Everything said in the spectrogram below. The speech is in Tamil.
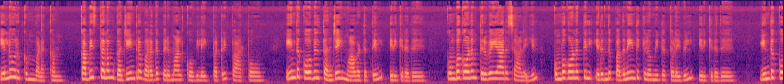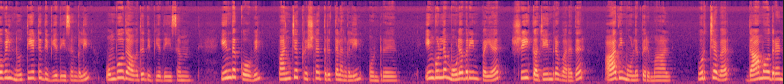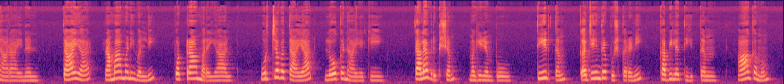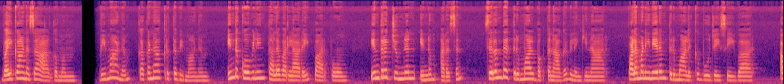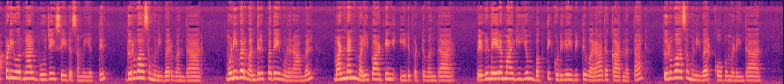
எல்லோருக்கும் வணக்கம். கபிஸ்தலம் கஜேந்திர வரத பெருமாள் கோவிலை பற்றி பார்ப்போம். இந்த கோவில் தஞ்சை மாவட்டத்தில் இருக்கிறது. கும்பகோணம் திருவையாறு சாலையில் கும்பகோணத்தில் இருந்து பதினைந்து கிலோமீட்டர் தொலைவில் இருக்கிறது. இந்த கோவில் நூற்றி எட்டு திவ்ய தேசங்களில் ஒன்பதாவது திவ்ய தேசம். இந்த கோவில் பஞ்ச கிருஷ்ண திருத்தலங்களில் ஒன்று. இங்குள்ள மூலவரின் பெயர் ஸ்ரீ கஜேந்திர வரதர் ஆதிமூல பெருமாள். உற்சவர் தாமோதர நாராயணன் தாயார் ரமாமணி வள்ளி உற்சவ தாயார் லோகநாயகி. தல மகிழம்பூ. தீர்த்தம் கஜேந்திர புஷ்கரணி கபில தீர்த்தம். ஆகமம் வைகானச ஆகமம். விமானம் ககனாகிருத்த விமானம். இந்த கோவிலின் தல வரலாறை பார்ப்போம். இந்திரஜும்னன் என்னும் அரசன் சிறந்த திருமால் பக்தனாக விளங்கினார். பல மணி நேரம் திருமாலுக்கு பூஜை செய்வார். அப்படி ஒரு நாள் பூஜை செய்த சமயத்தில் துர்வாச முனிவர் வந்தார். முனிவர் வந்திருப்பதை உணராமல் மன்னன் வழிபாட்டில் ஈடுபட்டு வந்தார். வெகு நேரமாகியும் பக்தி குடிலை விட்டு வராத காரணத்தால் துர்வாச முனிவர் கோபமடைந்தார்.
